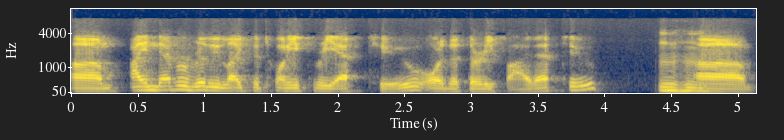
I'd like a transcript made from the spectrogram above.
um, I never really liked the 23 f2 or the 35 f2. mhm. Um,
